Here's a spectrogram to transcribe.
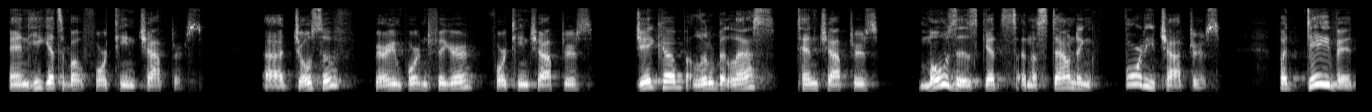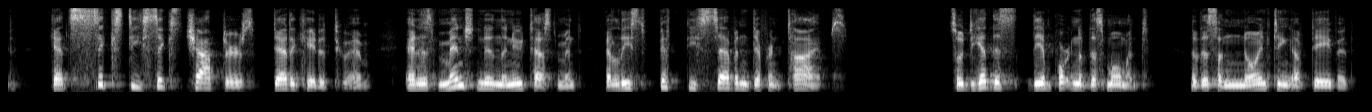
and he gets about 14 chapters. Uh, Joseph, very important figure, 14 chapters. Jacob, a little bit less, 10 chapters. Moses gets an astounding 40 chapters. But David gets 66 chapters dedicated to him and is mentioned in the New Testament at least 57 different times. So, do you get this, the importance of this moment, of this anointing of David,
